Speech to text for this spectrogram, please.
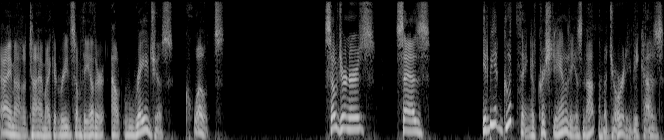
I'm out of time. I could read some of the other outrageous quotes. Sojourners says it'd be a good thing if Christianity is not the majority because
